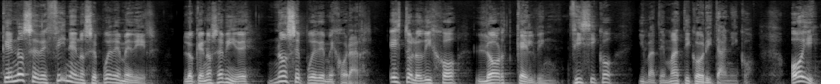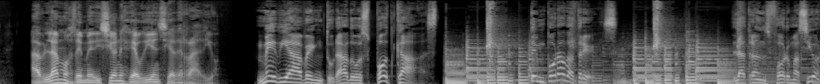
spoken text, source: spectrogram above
que no se define no se puede medir. Lo que no se mide no se puede mejorar. Esto lo dijo Lord Kelvin, físico y matemático británico. Hoy hablamos de mediciones de audiencia de radio. Media Aventurados Podcast. Temporada 3. La transformación.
